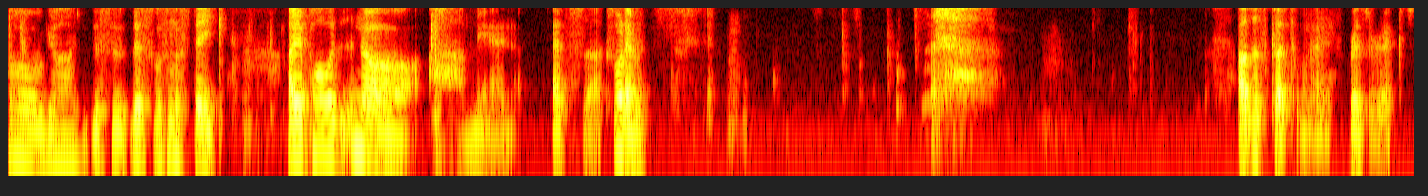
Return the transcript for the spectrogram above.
Oh god, this is this was a mistake. I apologize. No, oh, man, that sucks. Whatever. I'll just cut to when I resurrect.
